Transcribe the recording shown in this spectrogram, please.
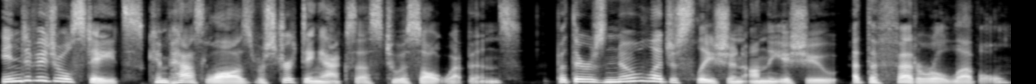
Individual states can pass laws restricting access to assault weapons, but there is no legislation on the issue at the federal level.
